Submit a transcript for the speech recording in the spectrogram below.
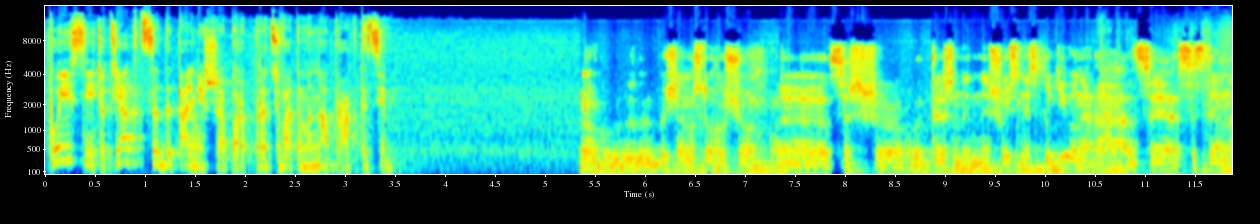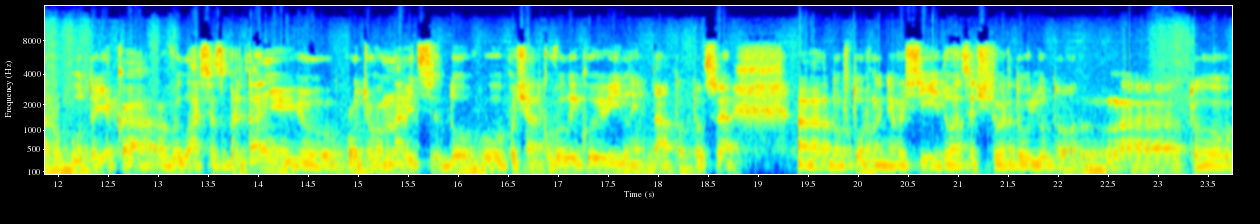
поясніть, от як це детальніше пр- працюватиме на практиці? Ну почнемо з того, що е, це ж е, теж не, не щось несподіване, а це системна робота, яка велася з Британією протягом навіть до початку великої війни. Да, тобто, це е, до вторгнення Росії 24 лютого. Е, то,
